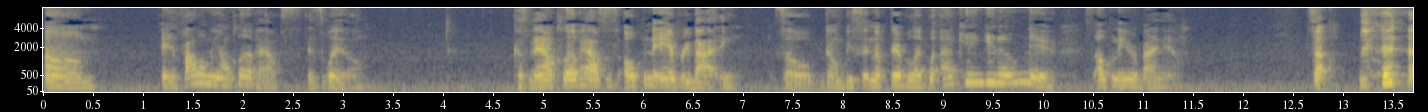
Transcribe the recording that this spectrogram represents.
Um, and follow me on Clubhouse as well. Cause now Clubhouse is open to everybody. So don't be sitting up there like, well, I can't get on there. It's open to everybody now. So,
